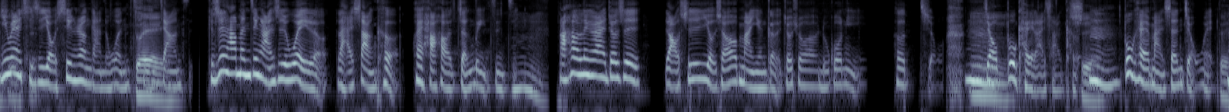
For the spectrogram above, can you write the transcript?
因为其实有信任感的问题，这样子。可是他们竟然是为了来上课，会好好整理自己。嗯，然后另外就是老师有时候蛮严格，就说如果你。喝酒，嗯，就不可以来上课，是，不可以满身酒味。对，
